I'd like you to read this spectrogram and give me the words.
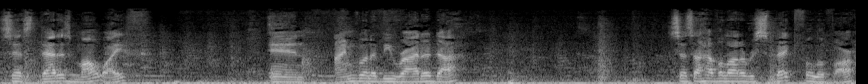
Since that is my wife, and I'm going to be ride or die, since I have a lot of respect for LaVar,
